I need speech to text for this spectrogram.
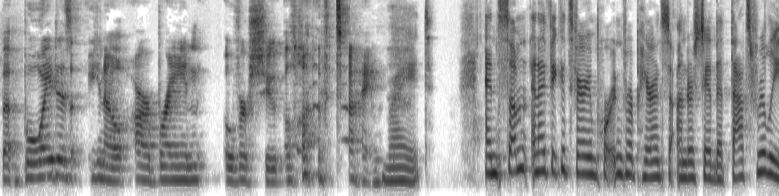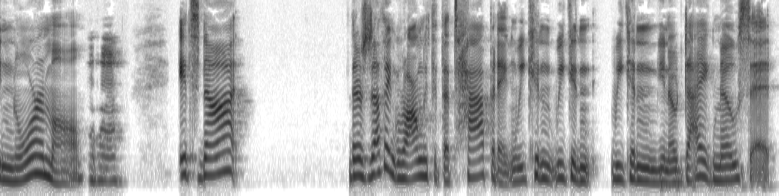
But boy does, you know, our brain overshoot a lot of the time. Right. And some and I think it's very important for parents to understand that that's really normal. Mm-hmm. It's not there's nothing wrong with it that's happening. We can we can we can, you know, diagnose it,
